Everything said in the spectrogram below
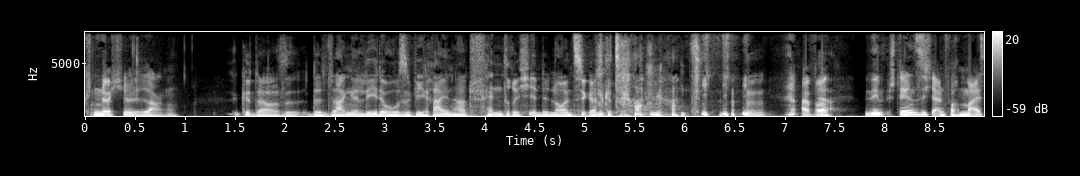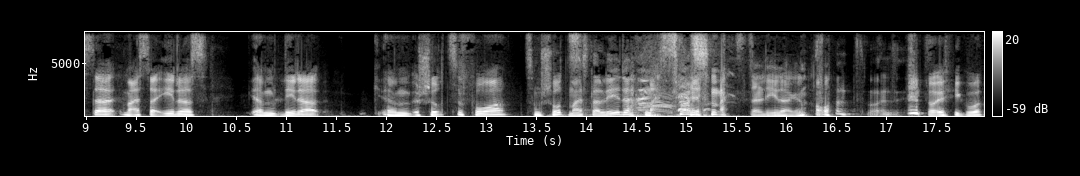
knöchellang. Genau, so eine lange Lederhose wie Reinhard Fendrich in den 90ern getragen hat. einfach, ja. stellen Sie sich einfach Meister, Meister Eders ähm, Lederschürze ähm, vor zum Schutz. Meister Leder. Meister, Meister Leder, genau. Neue Figur.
